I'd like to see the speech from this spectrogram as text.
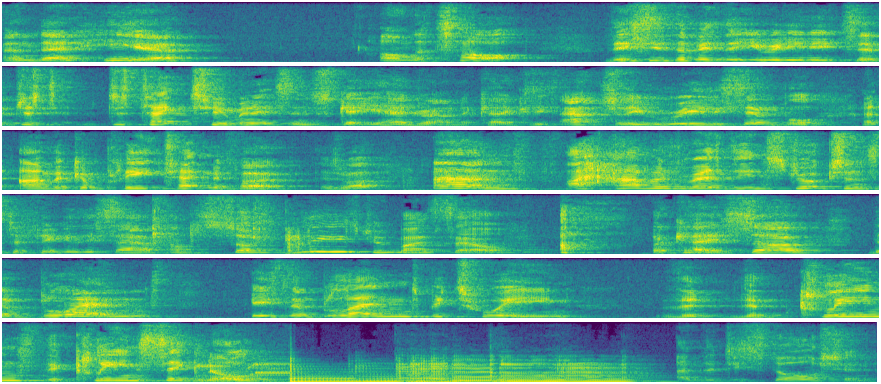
And then here on the top, this is the bit that you really need to just just take two minutes and just get your head around, okay? Because it's actually really simple, and I'm a complete technophobe as well. And I haven't read the instructions to figure this out. I'm so pleased with myself. okay, so the blend is the blend between the the clean the clean signal and the distortion.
